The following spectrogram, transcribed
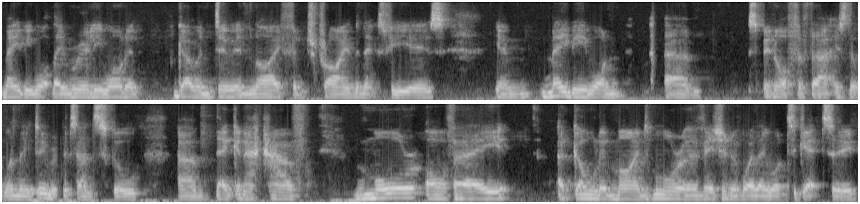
maybe what they really want to go and do in life and try in the next few years you know, maybe one um, spin off of that is that when they do return to school, um, they're going to have more of a a goal in mind, more of a vision of where they want to get to,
